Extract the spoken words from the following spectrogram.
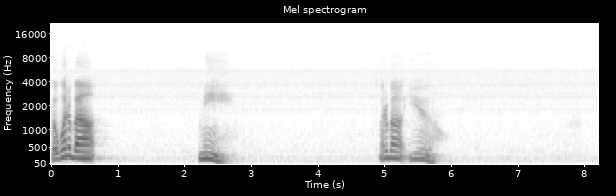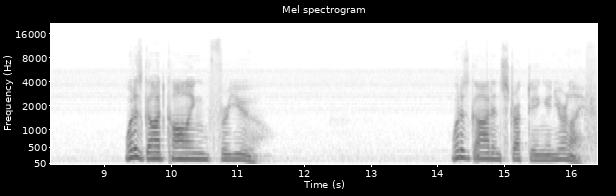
But what about me? What about you? What is God calling for you? What is God instructing in your life?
